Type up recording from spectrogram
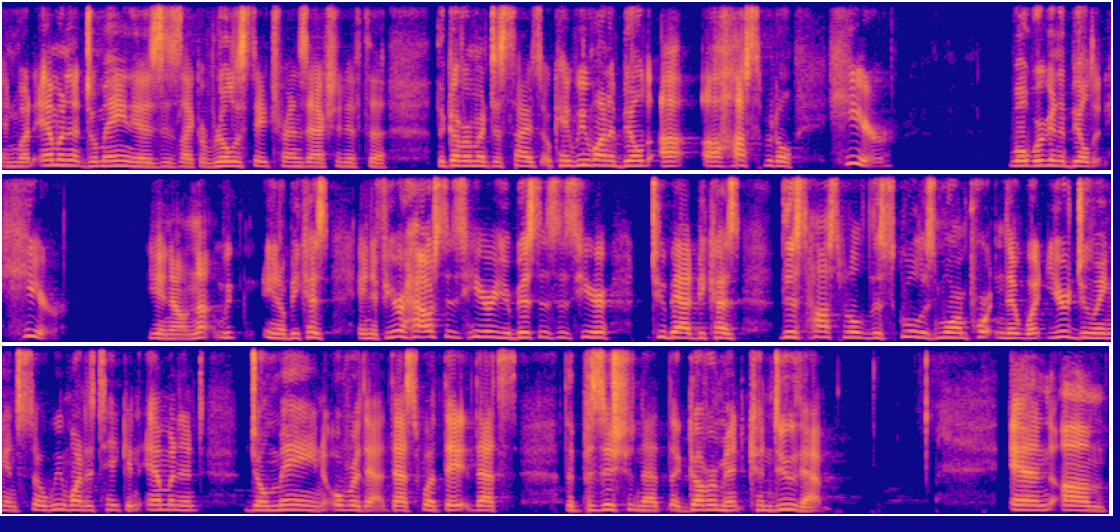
And what eminent domain is, is like a real estate transaction. If the, the government decides, okay, we want to build a, a hospital here, well, we're going to build it here. you know not you know because and if your house is here your business is here too bad because this hospital the school is more important than what you're doing and so we want to take an eminent domain over that that's what they that's the position that the government can do that and um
